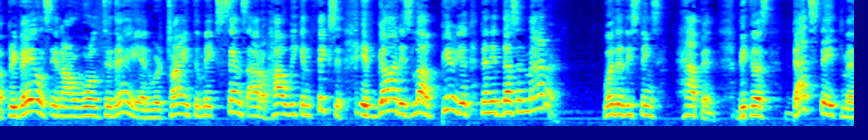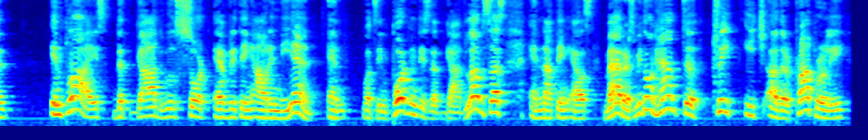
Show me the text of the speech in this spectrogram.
uh, prevails in our world today, and we're trying to make sense out of how we can fix it. If God is love, period, then it doesn't matter whether these things happen because that statement implies that God will sort everything out in the end. And what's important is that God loves us and nothing else matters. We don't have to treat each other properly.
